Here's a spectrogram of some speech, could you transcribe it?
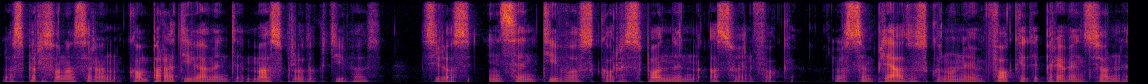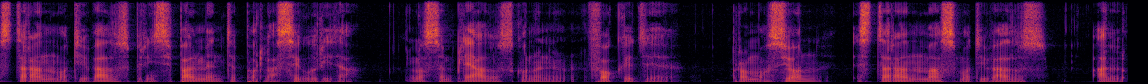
las personas serán comparativamente más productivas si los incentivos corresponden a su enfoque. Los empleados con un enfoque de prevención estarán motivados principalmente por la seguridad los empleados con un enfoque de promoción estarán más motivados al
